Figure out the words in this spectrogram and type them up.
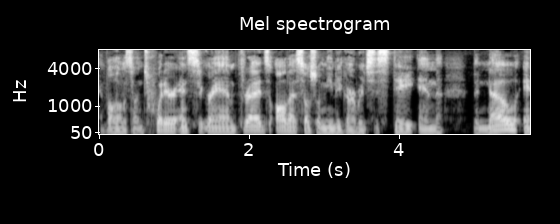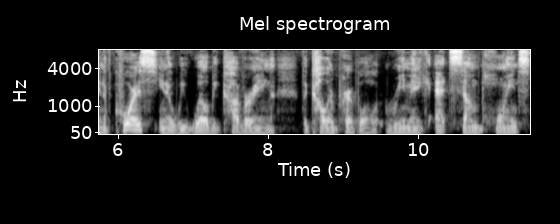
And follow us on Twitter, Instagram, threads, all that social media garbage to stay in the know. And of course, you know, we will be covering the Color Purple remake at some point.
